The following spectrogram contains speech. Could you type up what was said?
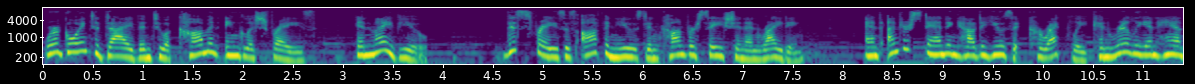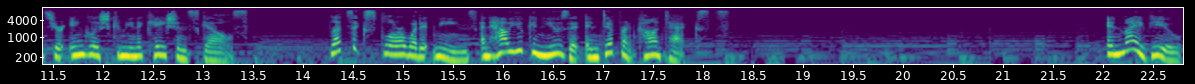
we're going to dive into a common English phrase, in my view. This phrase is often used in conversation and writing, and understanding how to use it correctly can really enhance your English communication skills. Let's explore what it means and how you can use it in different contexts. In my view,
